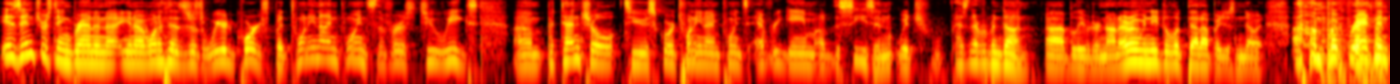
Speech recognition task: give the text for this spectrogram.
Is interesting, Brandon. Uh, you know, one of those just weird quirks, but 29 points the first two weeks. Um, potential to score 29 points every game of the season, which has never been done, uh, believe it or not. I don't even need to look that up. I just know it. Um, but Brandon,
